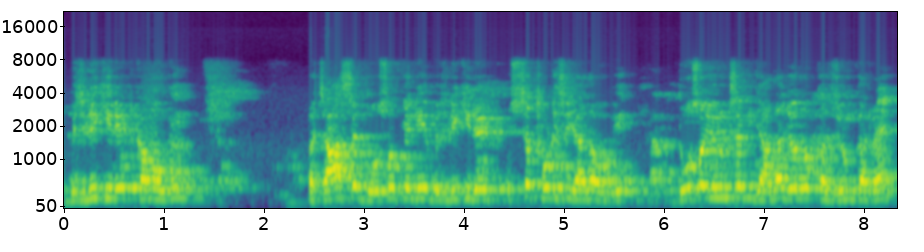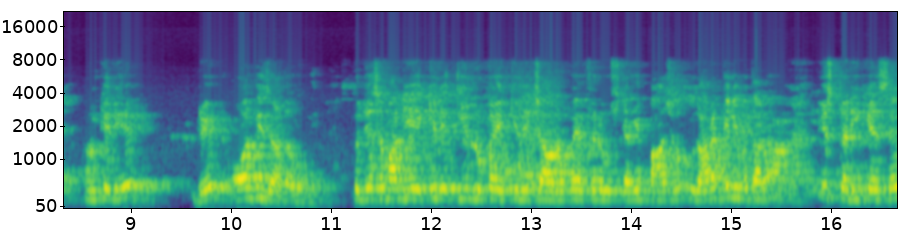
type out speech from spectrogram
बिजली की रेट कम होगी। पचास से दो सौ के लिए बिजली की रेट उससे थोड़ी सी ज़्यादा होगी। दो सौ यूनिट से भी ज़्यादा जो लोग कंज्यूम कर रहे हैं, उनके लिए रेट और भी ज़्यादा होगी। तो जैसे मान लीजिए एक के लिए तीन रुपये एक के लिए चार रुपये फिर उसके आगे पाँच उदाहरण के लिए बता रहा हूँ, इस तरीके से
